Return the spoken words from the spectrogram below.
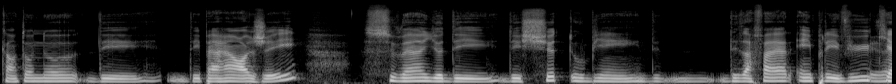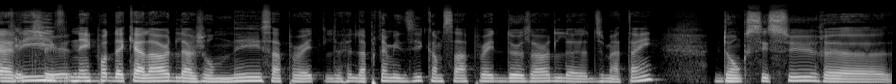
quand on a des, des parents âgés, souvent il y a des, des chutes ou bien des, affaires imprévues qui arrivent n'importe quelle heure de la journée. Ça peut être l'après-midi comme ça peut être deux heures du matin. Donc, c'est sûr, euh,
